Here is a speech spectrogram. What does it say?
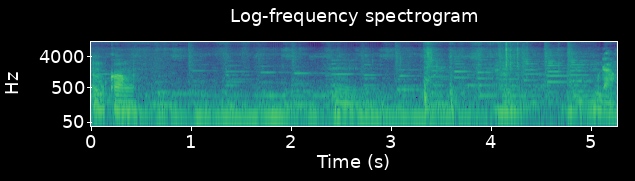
น้ำกองดัง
